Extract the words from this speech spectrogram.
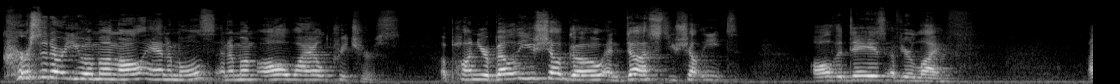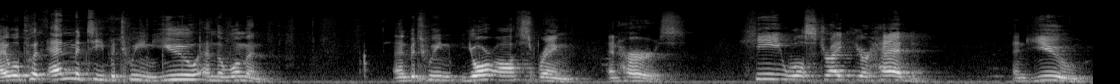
Cursed are you among all animals and among all wild creatures. Upon your belly you shall go, and dust you shall eat all the days of your life. I will put enmity between you and the woman, and between your offspring and hers. He will strike your head, and you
